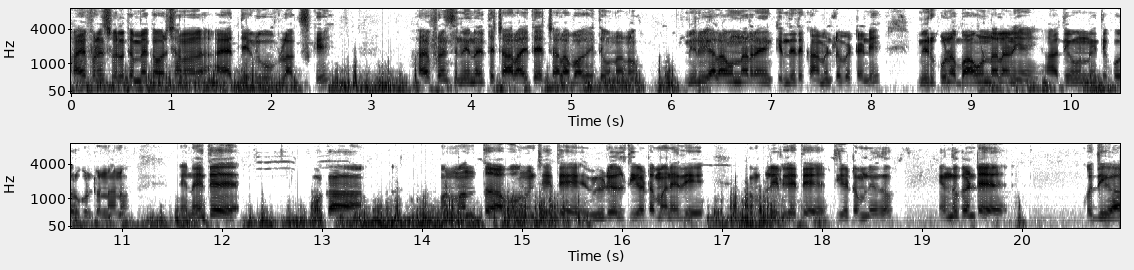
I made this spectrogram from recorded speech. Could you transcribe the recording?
Hi friends welcome back our channel ఆయా తెలుగు బ్లాగ్స్కి హాయ్ ఫ్రెండ్స్ నేనైతే చాలా అయితే చాలా బాగా అయితే ఉన్నాను. మీరు ఎలా ఉన్నారని కింద అయితే కామెంట్లో పెట్టండి. మీరు కూడా బాగుండాలని ఆ దేవుణ్ణి అయితే కోరుకుంటున్నాను. నేనైతే ఒక వన్ మంత్ అబవ్ నుంచి అయితే వీడియోలు తీయటం అనేది కంప్లీట్గా అయితే తీయటం లేదు. ఎందుకంటే కొద్దిగా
